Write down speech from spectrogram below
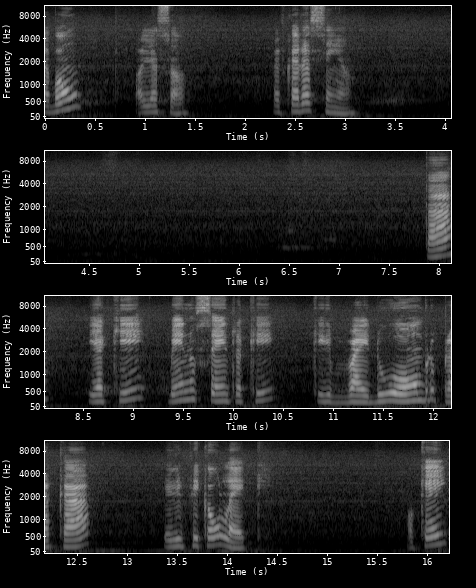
tá bom? Olha só. Vai ficar assim ó. Tá? E aqui bem no centro aqui que vai do ombro para cá ele fica o leque. Ok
